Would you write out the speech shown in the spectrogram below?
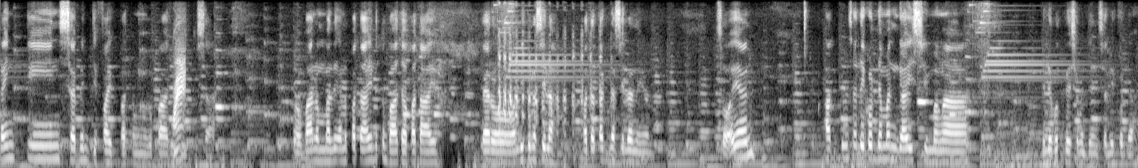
1975 pa itong Rupali dito sa So, paano mali, ano pa tayo nito, bata pa tayo. Pero, andito na sila, matatag na sila na yun. So, ayan. At dun sa likod naman guys, yung mga Pilipot kayo sa dyan sa likod ah.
